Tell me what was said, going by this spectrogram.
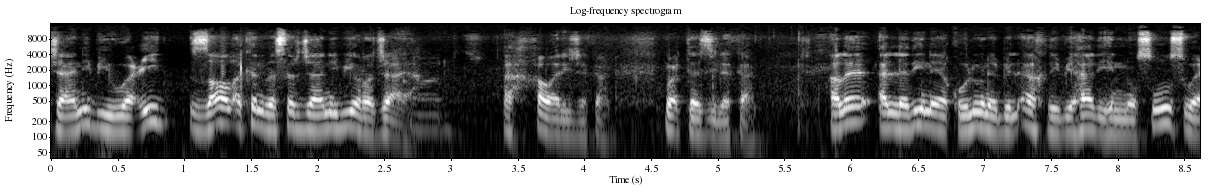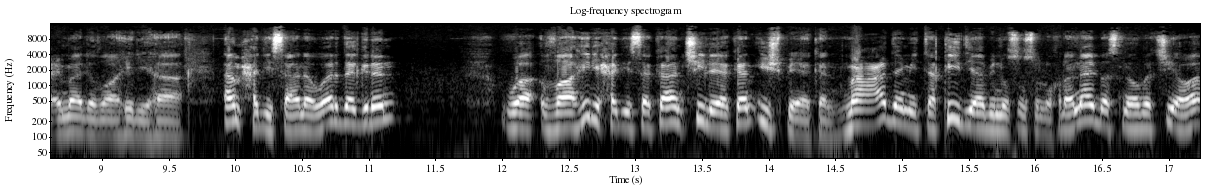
جانبي وعيد، زال أكن بسر جانبي رجايا خوارج كان، معتزلة كان. الذين يقولون بالأخذ بهذه النصوص وعمال ظاهرها، أم حديثانا وردقرن؟ وظاهر حديث كان شيء كان ايش بيه كان مع عدم تقييدها بالنصوص الاخرى ناي بس نوبه شيء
